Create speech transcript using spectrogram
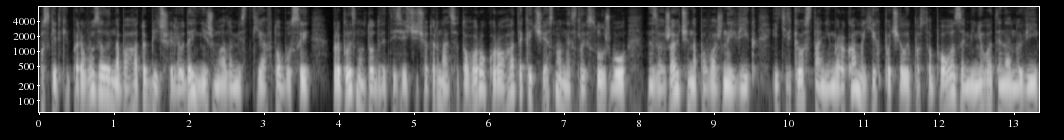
оскільки перевозили набагато більше людей, ніж маломісткі автобуси. Приблизно до 2014 року рогатики чесно несли службу, незважаючи на поважний вік, і тільки останніми роками їх почали поступово замінювати на нові.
